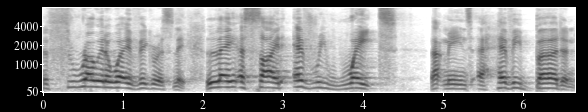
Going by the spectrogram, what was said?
to throw it away vigorously. Lay aside every weight. That means a heavy burden,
